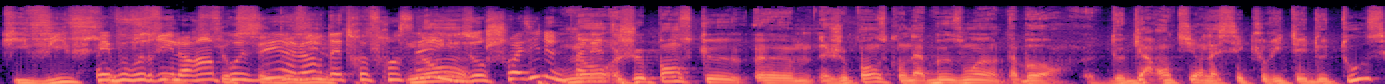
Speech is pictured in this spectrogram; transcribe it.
qui vivent. Mais vous voudriez leur imposer alors d'être français non, Ils ont choisi de ne pas l'être. Non, je pense que euh, je pense qu'on a besoin d'abord de garantir la sécurité de tous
